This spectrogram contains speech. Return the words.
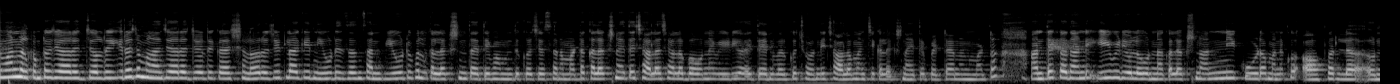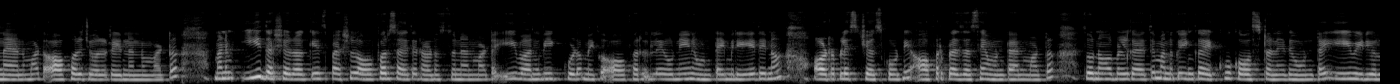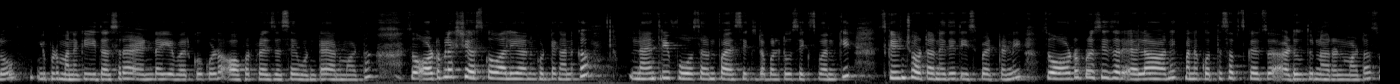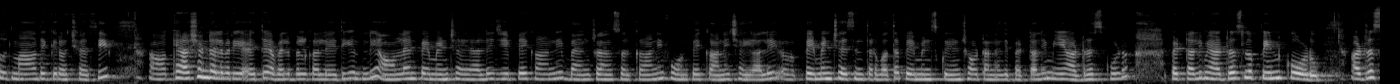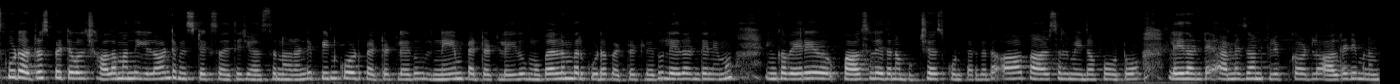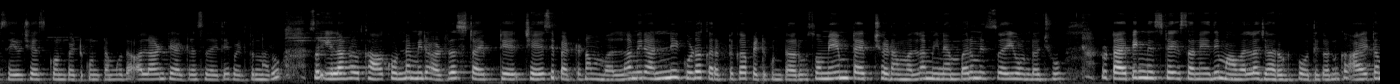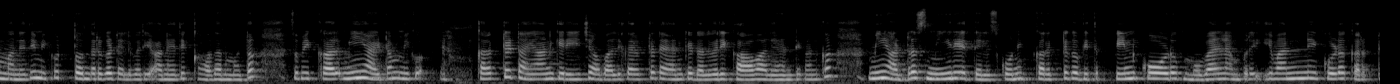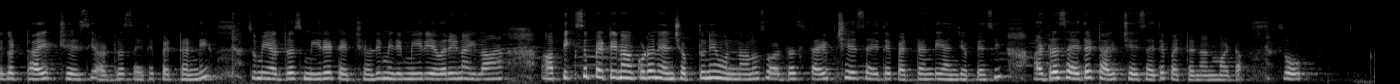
One welcome to Jared jewellery ఈరోజు మన Jared jewellery కలెక్షన్లో రోజు ఇట్లాగే new designs and beautiful collections అయితే మేము ముందుకు వచ్చేసారనమాట కలెక్షన్ అయితే చాలా చాలా బాగున్నాయి. వీడియో అయితే ఎండ్ వరకు చూడండి. చాలా మంచి కలెక్షన్ అయితే పెట్టానమాట అంతే కదండి ఈ వీడియోలో ఉన్న కలెక్షన్ అన్నీ కూడా మనకు ఆఫర్లు ఉన్నాయన్నమాట. ఆఫర్ జ్యువెలరీ అనమాట మనం ఈ దసరాకి స్పెషల్ ఆఫర్స్ అయితే నడుస్తున్నాయి అనమాట ఈ వన్ వీక్ కూడా మీకు ఆఫర్లోనే ఉంటాయి. మీరు ఏదైనా ఆర్డర్ ప్లేస్ చేసుకోండి. ఆఫర్ ప్రైజెసే ఉంటాయన్నమాట. సో నార్మల్గా అయితే మనకు ఇంకా ఎక్కువ కాస్ట్ అనేది ఉంటాయి. ఈ వీడియోలో ఇప్పుడు మనకి ఈ దసరా ఎండ్ అయ్యే వరకు కూడా ఆఫర్ ప్రైజెసే ఉంటాయి అనమాట సో ఆర్డర్ ప్లేస్ చేసుకోవాలి అనుకుంటే కనుక nine three four seven five six double two six వన్కి స్క్రీన్ షాట్ అనేది తీసి పెట్టండి సో ఆర్డర్ ప్రొసీజర్ ఎలా అని మన కొత్త సబ్స్క్రైబర్స్ అడుగుతున్నారనమాట సో మా దగ్గర వచ్చేసి క్యాష్ ఆన్ డెలివరీ అయితే అవైలబుల్గా లేదు. అండి ఆన్లైన్ పేమెంట్ చేయాలి. జీపే కానీ బ్యాంక్ ట్రాన్స్ఫర్ కానీ ఫోన్పే కానీ చేయాలి. పేమెంట్ చేసిన తర్వాత పేమెంట్ స్క్రీన్ షాట్ అనేది పెట్టాలి. మీ అడ్రస్ కూడా పెట్టాలి. మీ అడ్రస్లో పిన్ కోడ్ అడ్రస్ కూడా అడ్రస్ పెట్టే వాళ్ళు చాలామంది ఇలాంటి మిస్టేక్స్ అయితే చేస్తున్నారండి. పిన్ కోడ్ పెట్టట్లేదు. నేమ్ పెట్టట్లేదు మొబైల్ నెంబర్ కూడా పెట్టట్లేదు లేదంటేనేమో ఇంకా వేరే పార్సల్ ఏదైనా బుక్ చేసుకుంటారు కదా ఆ పార్సల్ మీద ఫోటో లేదంటే అమెజాన్ ఫ్లిప్కార్ట్లో ఆల్రెడీ మనం సేవ్ చేసుకొని పెట్టుకుంటాం కదా అలాంటి అడ్రస్లు అయితే పెడుతున్నారు. సో ఇలా కాకుండా మీరు అడ్రస్ టైప్ చేసి పెట్టడం వల్ల మీరు అన్నీ కూడా కరెక్ట్గా పెట్టుకుంటారు. సో మేము టైప్ చేయడం వల్ల మీ నెంబర్ మిస్ అయ్యి ఉండొచ్చు. సో టైపింగ్ మిస్టేక్స్ అనేది మా వల్ల జరిగిపోతుంది కనుక ఐటమ్ అనేది మీకు తొందరగా డెలివరీ అనేది కాదనమాట. సో మీకు మీ ఐటమ్ మీకు కరెక్ట్ టయానికి రీచ్ అవ్వాలి కరెక్ట్ టయానికి డెలివరీ కావాలి అంటే కనుక మీ అడ్రస్ మీరే తెలుసుకొని కరెక్ట్గా with pin code mobile number ఇవన్నీ కూడా కరెక్ట్గా టైప్ చేసి అడ్రస్ అయితే పెట్టండి. సో మీ అడ్రస్ మీరే టైప్ చేయాలి. మీరు మీరు ఎవరైనా ఇలా పిక్స్ పెట్టినా కూడా నేను చెప్తూనే ఉన్నాను. సో అడ్రస్ టైప్ చేసి అయితే పెట్టండి అని చెప్పేసి అడ్రస్ అయితే టైప్ చేసి అయితే పెట్టండి అనమాట సో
